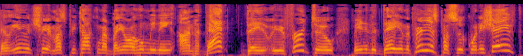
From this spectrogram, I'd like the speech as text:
it must be talking about bayomahu, meaning on that day that we referred to, meaning the day in the previous pasuk when he shaved.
